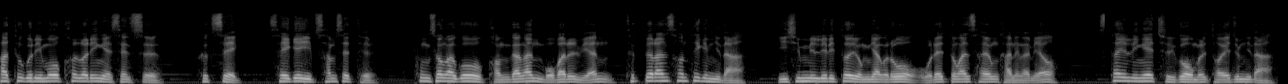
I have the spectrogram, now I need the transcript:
타투그리모 컬러링 에센스. 흑색, 3개 입 3세트. 풍성하고 건강한 모발을 위한 특별한 선택입니다. 20ml 용량으로 오랫동안 사용 가능하며 스타일링에 즐거움을 더해줍니다.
